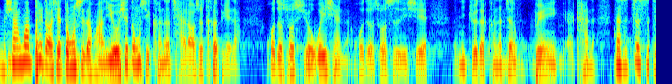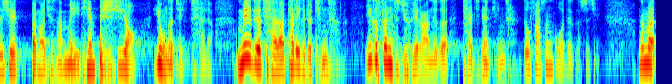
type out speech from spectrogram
那么相关配套一些东西的话，有些东西可能材料是特别的，或者说是有危险的，或者说是一些你觉得可能政府不愿意看的。但是这是这些半导体厂每天必须要用的这些材料，没有这个材料，它立刻就停产了。一个分子就可以让这个台积电停产，都发生过这个事情。那么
